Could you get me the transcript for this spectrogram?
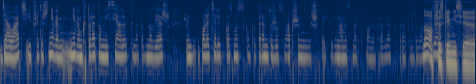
działać i przecież nie wiem, nie wiem, która to misja, ale ty na pewno wiesz, że polecieli w kosmos z komputerem dużo słabszym niż w tej chwili mamy smartfony, prawda? Która to była? No, wszystkie misje,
